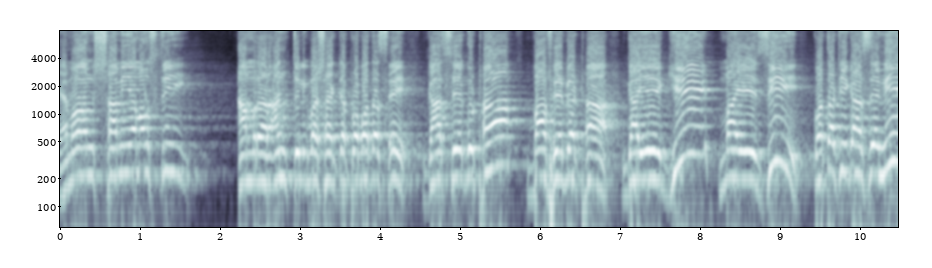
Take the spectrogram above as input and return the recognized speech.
যেমন স্বামী, এমন স্ত্রী। আমরার আঞ্চলিক ভাষায় একটা প্রবাদ আছে, গাছে গোঠা, বাফে বেঠা, গায়ে ঘি, মায়ে জি। কথা ঠিক আছে নি?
